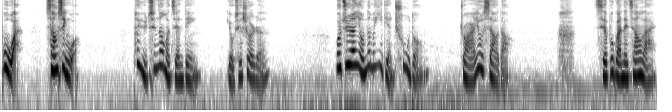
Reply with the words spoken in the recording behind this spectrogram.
不晚，相信我。他语气那么坚定，有些慑人。我居然有那么一点触动，转而又笑道：“ 且不管那将来，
